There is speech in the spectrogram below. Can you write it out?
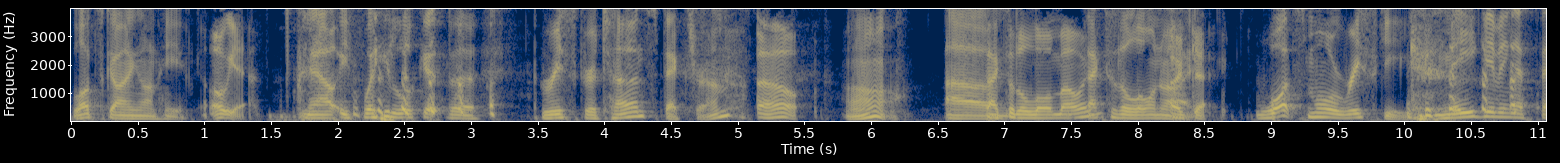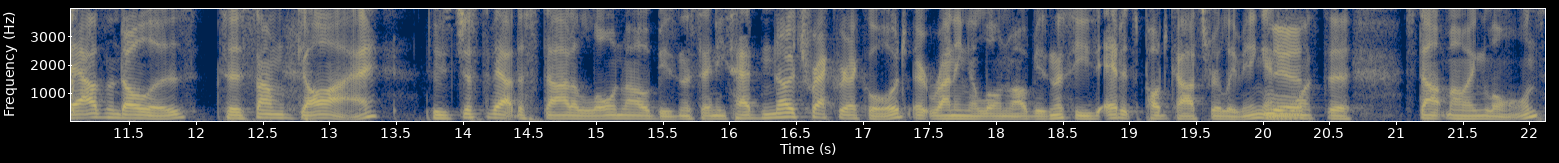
lots going on here. oh yeah. Now, if we look at the risk return spectrum, Oh. oh, Back to the lawn um, mowing. back to the lawn mowing. Okay. What's more risky? Me giving a thousand dollars to some guy who's just about to start a lawnmower business and he's had no track record at running a lawnmower business. He edits podcasts for a living and he wants to start mowing lawns.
